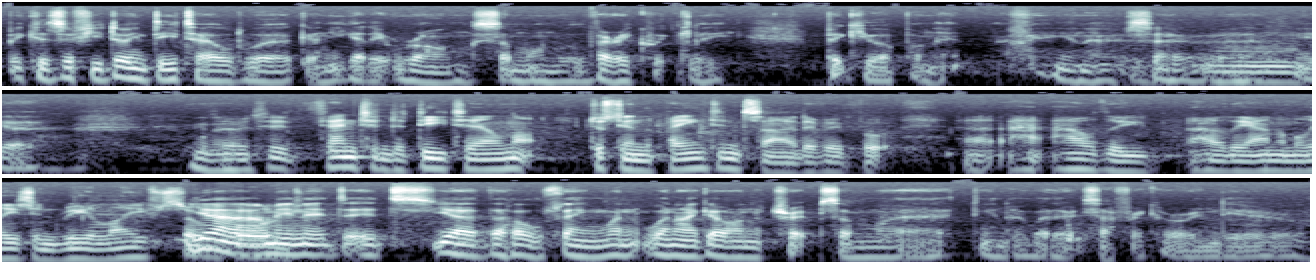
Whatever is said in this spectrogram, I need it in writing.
Because if you're doing detailed work and you get it wrong, someone will very quickly pick you up on it. You know, so uh, yeah. You So know. it's attention to detail, not just in the painting side of it, but uh, how the how the animal is in real life. So yeah, I mean, it, it's yeah the whole thing. When when I go on a trip somewhere, you know, whether it's Africa or India or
